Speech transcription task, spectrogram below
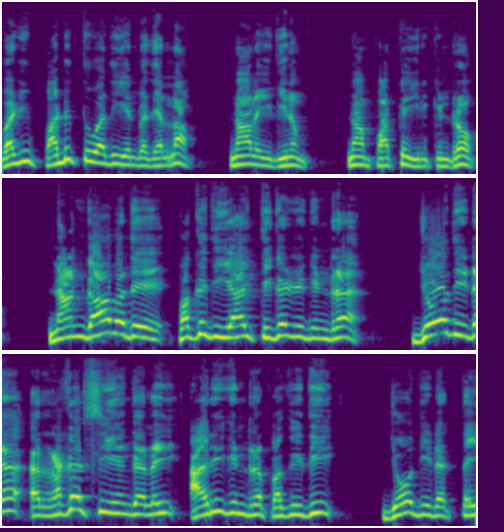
வழிப்படுத்துவது என்பதெல்லாம் நாளை தினம் நாம் பார்க்க இருக்கின்றோம். நான்காவது பகுதியாய் திகழ்கின்ற ஜோதிட ரகசியங்களை அறிகின்ற பகுதி ஜோதிடத்தை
